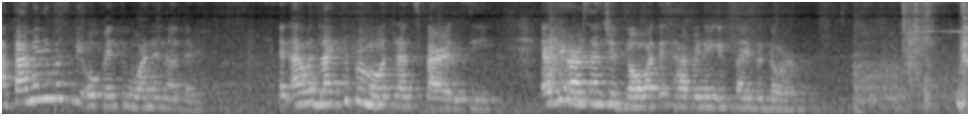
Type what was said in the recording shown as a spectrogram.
A family must be open to one another. And I would like to promote transparency. Every Arsan should know what is happening inside the dorm. The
